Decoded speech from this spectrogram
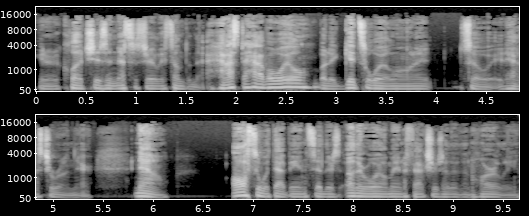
You know, the clutch isn't necessarily something that has to have oil, but it gets oil on it, so it has to run there. Now, also with that being said, there's other oil manufacturers other than Harley.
